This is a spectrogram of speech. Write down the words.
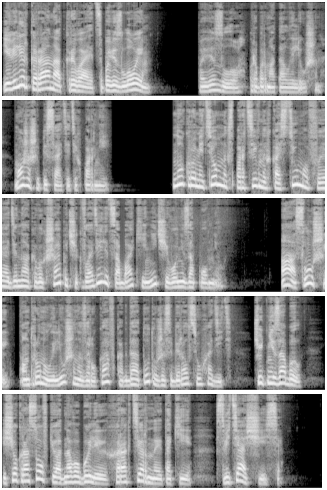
«Ювелирка рано открывается, повезло им». «Повезло», — пробормотал Илюшин. «Можешь описать этих парней?» Но кроме темных спортивных костюмов и одинаковых шапочек, владелец собаки ничего не запомнил. «А, слушай», — он тронул Илюшина за рукав, когда тот уже собирался уходить. «Чуть не забыл. Еще кроссовки у одного были характерные такие, светящиеся».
